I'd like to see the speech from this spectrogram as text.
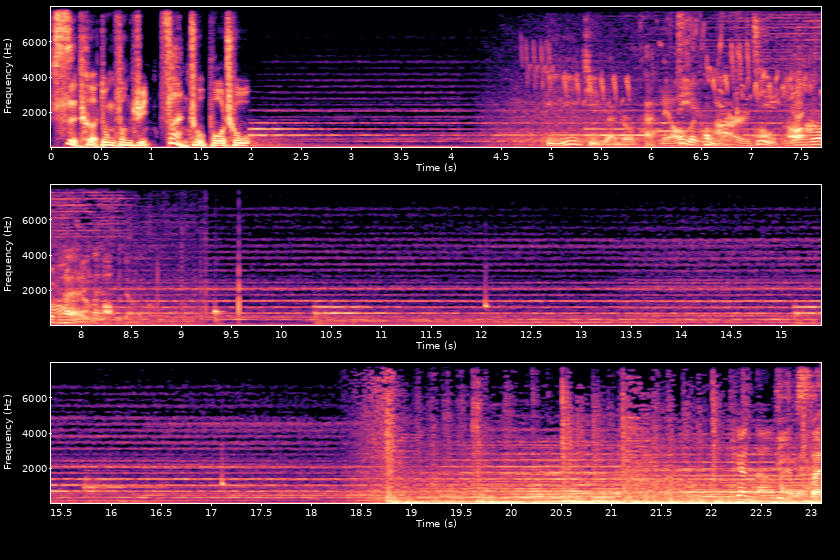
四特东方韵赞助播出。第一季圆桌派，聊个痛快。第二季圆桌派，第三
